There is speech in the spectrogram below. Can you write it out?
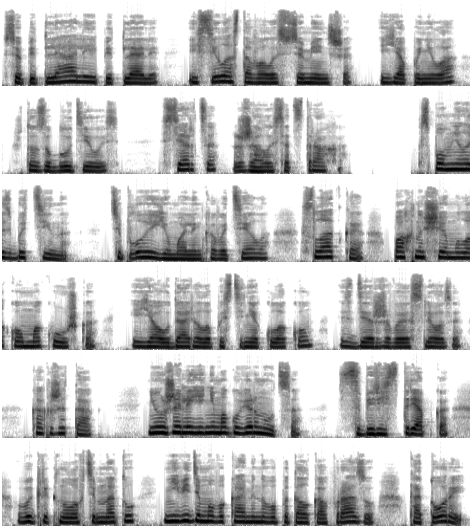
все петляли и петляли, и сил оставалось все меньше, и я поняла, что заблудилась. Сердце сжалось от страха. Вспомнилась бы Тина, тепло ее маленького тела, сладкая, пахнущая молоком макушка, и я ударила по стене кулаком, сдерживая слезы. Как же так? Неужели я не могу вернуться? «Соберись, тряпка!» — выкрикнула в темноту невидимого каменного потолка фразу, которой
